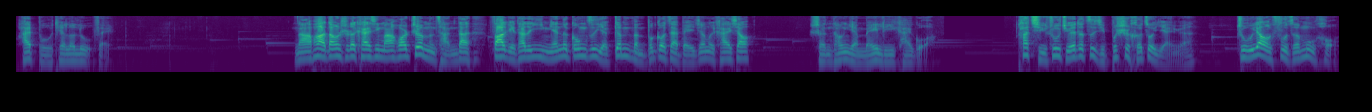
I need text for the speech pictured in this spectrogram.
还补贴了路费。哪怕当时的开心麻花这么惨淡，发给他的一年的工资也根本不够在北京的开销，沈腾也没离开过。他起初觉得自己不适合做演员，主要负责幕后，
